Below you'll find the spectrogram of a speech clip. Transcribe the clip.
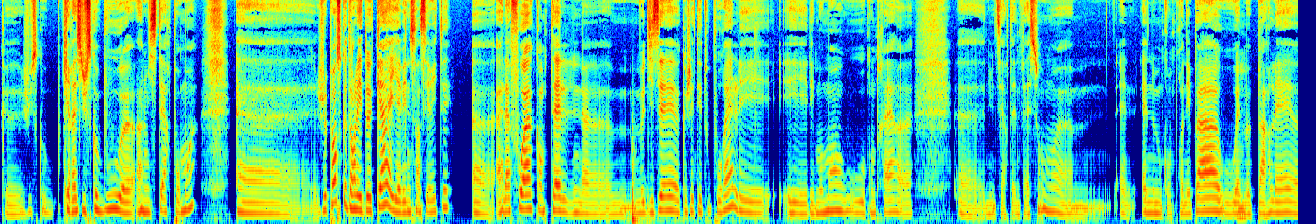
que jusqu'au, qui reste jusqu'au bout un mystère pour moi. Je pense que dans les deux cas, il y avait une sincérité. À la fois quand elle me disait que j'étais tout pour elle et, et les moments où, au contraire, d'une certaine façon, elle, elle ne me comprenait pas ou elle Mm. me parlait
